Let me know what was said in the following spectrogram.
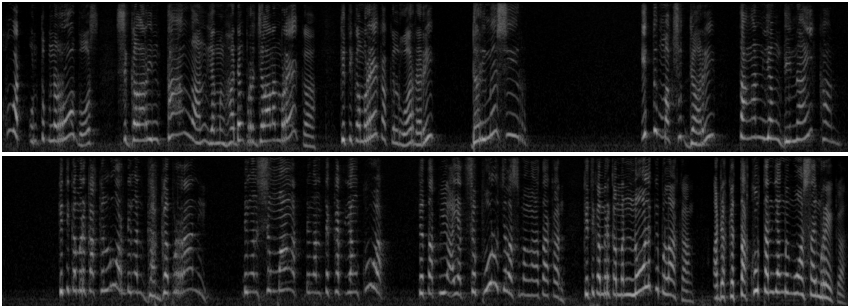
kuat untuk menerobos segala rintangan yang menghadang perjalanan mereka ketika mereka keluar dari dari Mesir. Itu maksud dari tangan yang dinaikkan. Ketika mereka keluar dengan gagah berani, dengan semangat, dengan tekad yang kuat. Tetapi ayat 10 jelas mengatakan ketika mereka menoleh ke belakang, ada ketakutan yang menguasai mereka.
